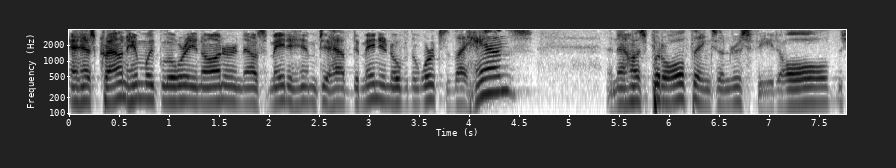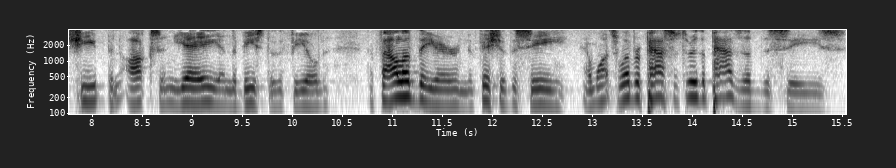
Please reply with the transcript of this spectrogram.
and hast crowned him with glory and honor, and thou hast made him to have dominion over the works of thy hands. And thou hast put all things under his feet, all the sheep and oxen, yea, and the beast of the field, the fowl of the air, and the fish of the sea, and whatsoever passes through the paths of the seas.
